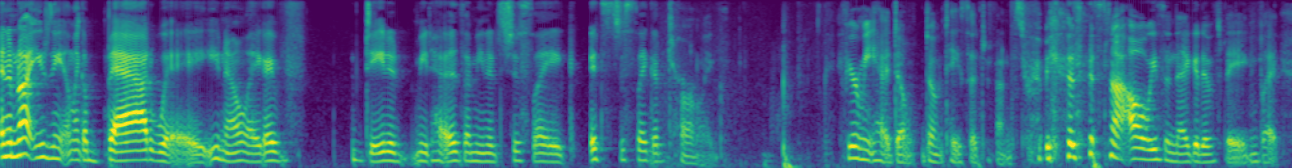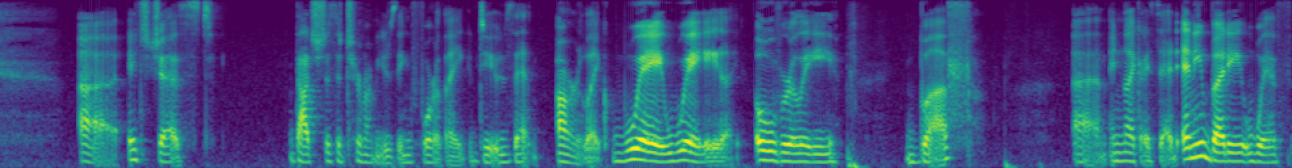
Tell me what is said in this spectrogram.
and I'm not using it in like a bad way, you know, like I've dated meatheads. I mean, it's just like, it's just like a term. Like, if you're a meathead, don't, don't take such offense to it because it's not always a negative thing, but uh, it's just, that's just a term I'm using for like dudes that are like way, way like, overly buff. Um, and like I said, anybody with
